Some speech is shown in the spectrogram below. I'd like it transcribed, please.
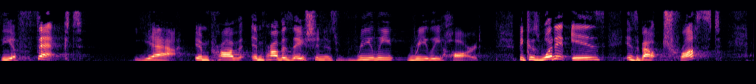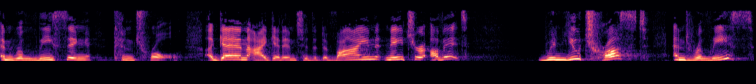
the effect, yeah, improv- improvisation is really, really hard. Because what it is, is about trust and releasing control. Again, I get into the divine nature of it. When you trust and release,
